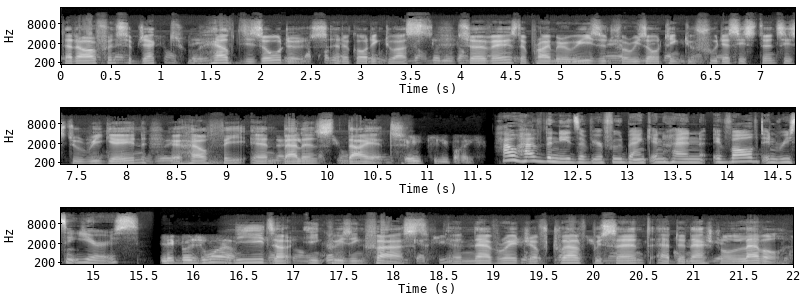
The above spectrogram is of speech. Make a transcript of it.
that are often subject to health disorders. And according to our surveys, the primary reason for resorting to food assistance is to regain a healthy and balanced diet. How have the needs of your food bank in Rennes evolved in recent years? Needs are increasing fast, an average of 12% at the national level.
